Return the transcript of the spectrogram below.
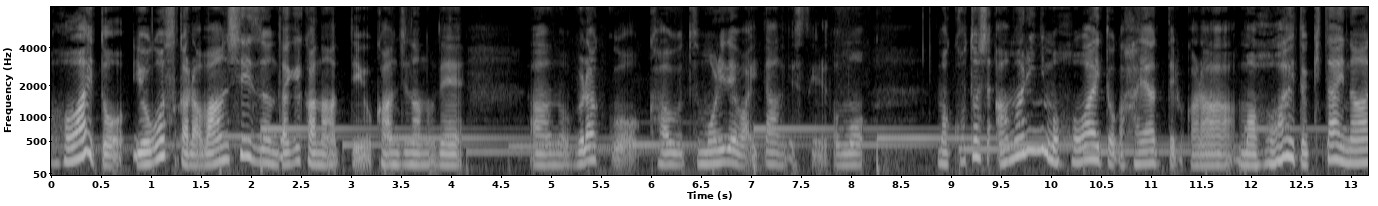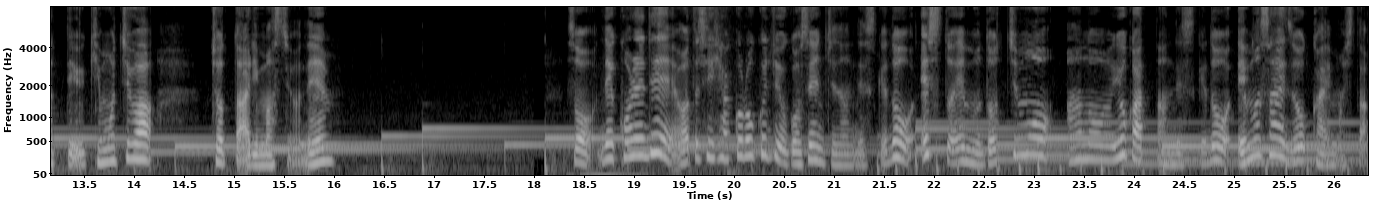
ホワイト汚すからワンシーズンだけかなっていう感じなので、あの、ブラックを買うつもりではいたんですけれども、まあ、今年あまりにもホワイトが流行ってるから、まあ、ホワイト着たいなっていう気持ちはちょっとありますよね。そう。で、これで私165センチなんですけど、S と M どっちもあの良かったんですけど、M サイズを買いました。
